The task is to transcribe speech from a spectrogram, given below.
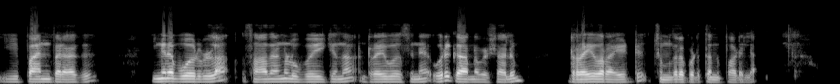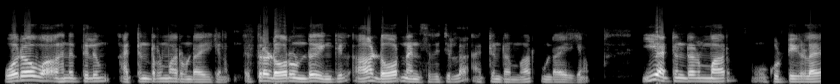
ഈ പാൻ പരാഗ് ഇങ്ങനെ പോലുള്ള സാധനങ്ങൾ ഉപയോഗിക്കുന്ന ഡ്രൈവേഴ്സിനെ ഒരു കാരണവശാലും ഡ്രൈവറായിട്ട് ചുമതലപ്പെടുത്താൻ പാടില്ല. ഓരോ വാഹനത്തിലും അറ്റൻഡർമാർ ഉണ്ടായിരിക്കണം എത്ര ഡോർ ഉണ്ട് എങ്കിൽ ആ ഡോറിനനുസരിച്ചുള്ള അറ്റൻഡർമാർ ഉണ്ടായിരിക്കണം. ഈ അറ്റൻഡർമാർ കുട്ടികളെ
